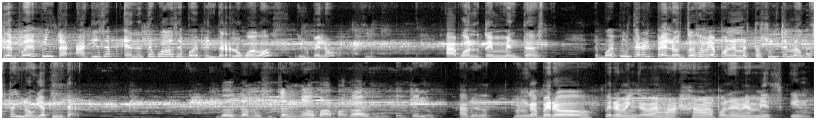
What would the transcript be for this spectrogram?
¿Se puede pintar? Aquí se- en este juego se puede pintar los juegos, el pelo. Ah, bueno, te inventas. Se puede pintar el pelo. Entonces voy a ponerme esta azul que me gusta y lo voy a pintar. Pero también necesito dinero para pagar el, el pelo. Ah, ¿verdad? Venga, pero, pero venga, vamos a, ponerme mi skin.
